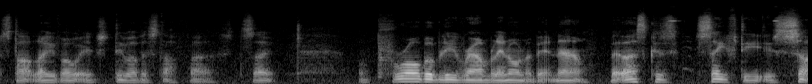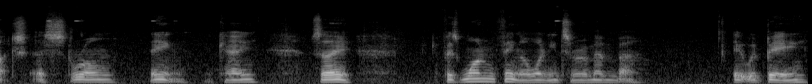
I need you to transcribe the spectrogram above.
Start low voltage. Do other stuff first. So I'm probably rambling on a bit now, but that's because safety is such a strong thing. Okay, so if there's one thing I want you to remember, it would be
